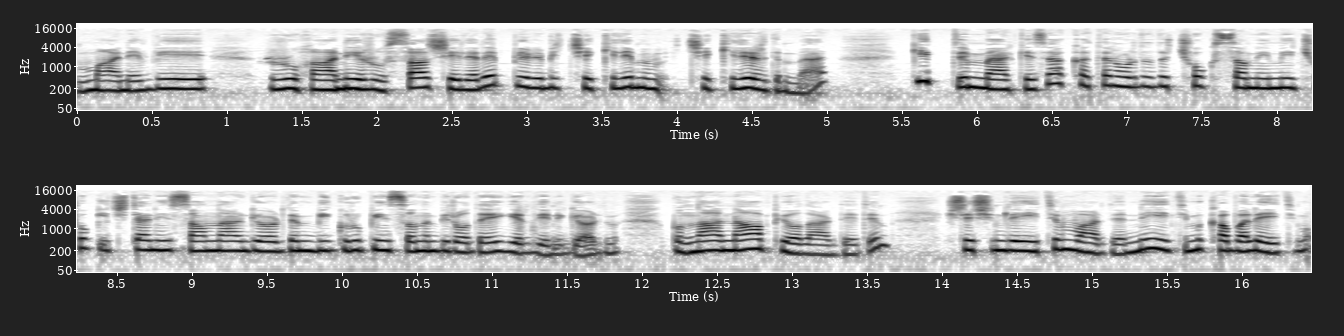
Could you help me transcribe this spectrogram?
manevi, ruhani, ruhsal şeyler hep böyle bir çekilim, çekilirdim ben. Gittim merkeze. Hakikaten orada da çok samimi çok içten insanlar gördüm. Bir grup insanın bir odaya girdiğini gördüm. Bunlar ne yapıyorlar dedim. İşte şimdi eğitim var dedi ne eğitimi? Kabale eğitimi.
